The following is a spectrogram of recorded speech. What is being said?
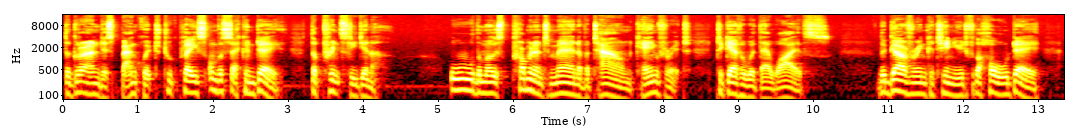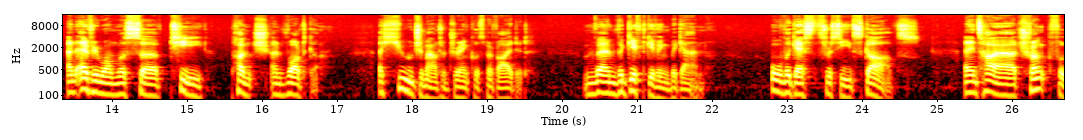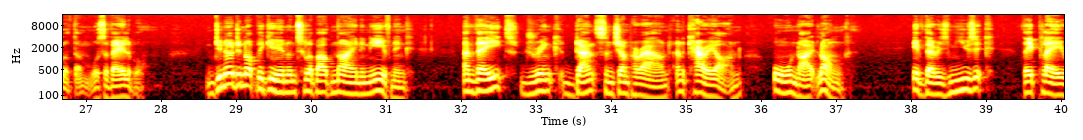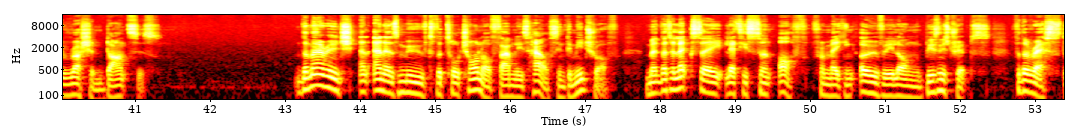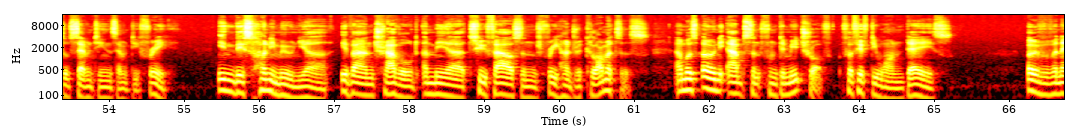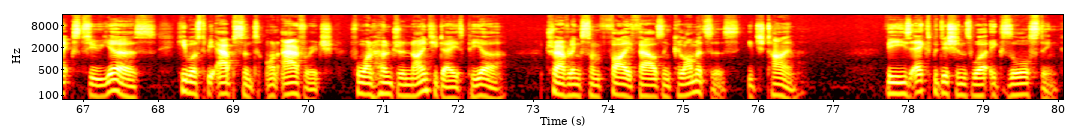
The grandest banquet took place on the second day, the princely dinner. All the most prominent men of a town came for it, together with their wives. The gathering continued for the whole day, and everyone was served tea, punch, and vodka. A huge amount of drink was provided. Then the gift giving began. All the guests received scarves. An entire trunk full of them was available. Dinner did not begin until about nine in the evening, and they eat, drink, dance, and jump around and carry on all night long. If there is music, they play Russian dances. The marriage and Anna's move to the Tolchenov family's house in Dmitrov meant that Alexei let his son off from making overly long business trips for the rest of 1773. In this honeymoon year, Ivan travelled a mere 2,300 kilometres and was only absent from Dmitrov for 51 days. Over the next few years, he was to be absent on average for 190 days per year, travelling some 5,000 kilometres each time. These expeditions were exhausting,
